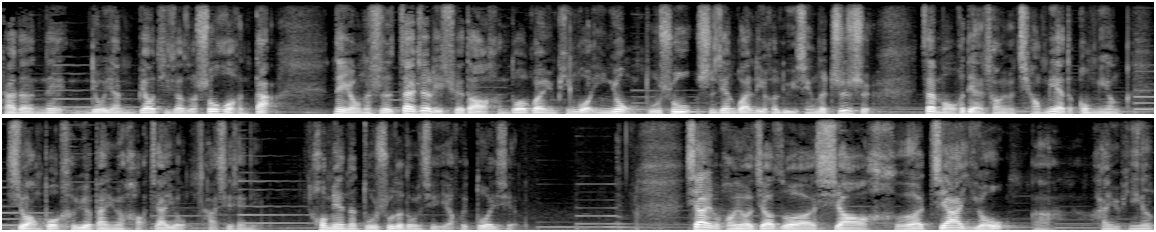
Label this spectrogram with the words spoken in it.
他的那留言标题叫做收获很大，内容呢是在这里学到很多关于苹果应用、读书、时间管理和旅行的知识，在某个点上有强烈的共鸣，希望播客越办越好，加油！好，谢谢你。后面的读书的东西也会多一些。下一个朋友叫做小何加油啊，汉语拼音。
